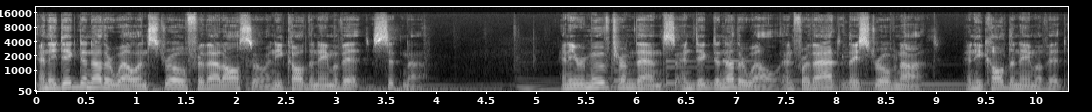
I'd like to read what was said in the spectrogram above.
And they digged another well, and strove for that also, and he called the name of it Sitnah. And he removed from thence, and digged another well, and for that they strove not. And he called the name of it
